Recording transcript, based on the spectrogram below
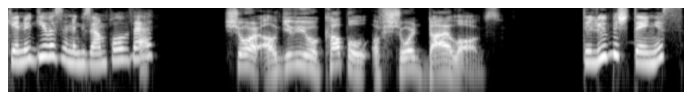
Can you give us an example of that? Sure, I'll give you a couple of short dialogues. Ты любишь теннис?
